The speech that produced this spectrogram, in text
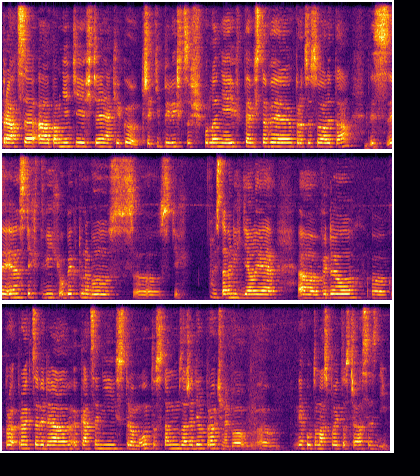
práce a paměti ještě nějaký jako třetí pilíř, což podle něj v té výstavě je procesualita. Mm-hmm. jeden z těch tvých objektů nebo z, z těch vystavených děl je uh, video, uh, pro, projekce videa kácení stromu. To jsi tam zařadil proč, nebo jakou to má spojitost třeba se zdí?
